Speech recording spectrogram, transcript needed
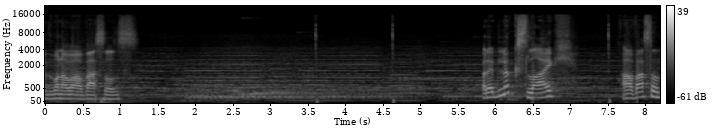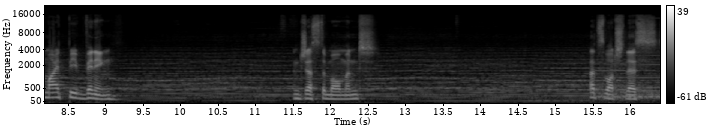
with one of our vassals. But it looks like our vassal might be winning in just a moment. Let's watch this.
